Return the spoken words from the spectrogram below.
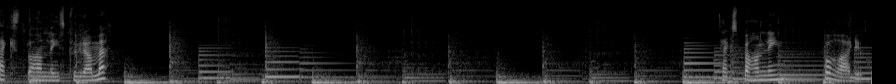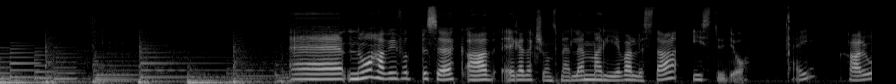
tekstbehandlingsprogrammet. Tekstbehandling på radio. Eh, nå har vi fått besøk av redaksjonsmedlem Marie Vallestad i studio. Hei. Hallo.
